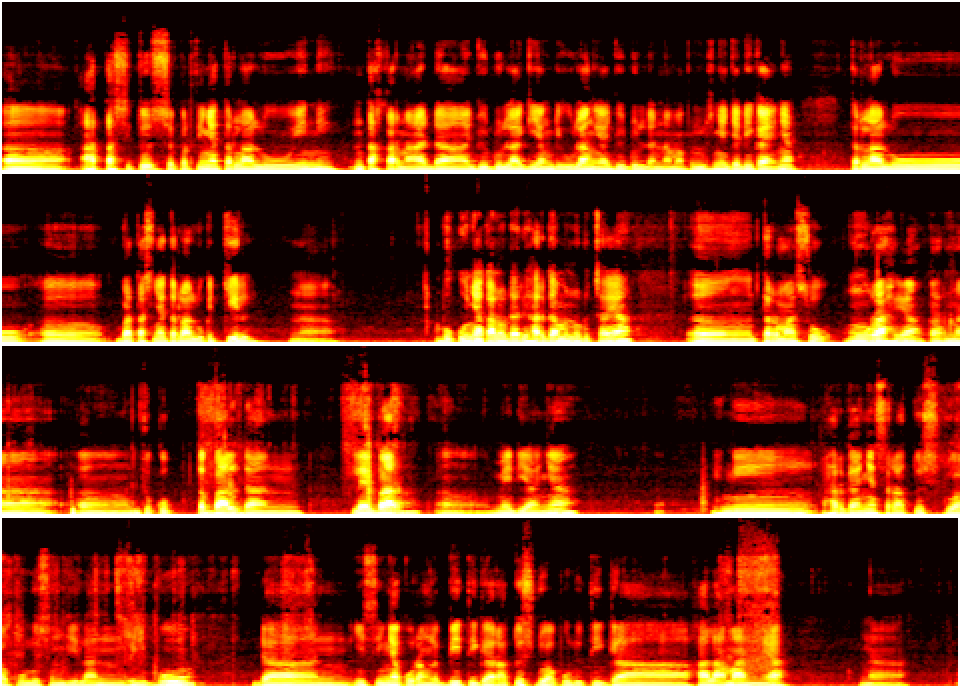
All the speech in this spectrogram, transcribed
uh, atas itu sepertinya terlalu ini. Entah karena ada judul lagi yang diulang ya judul dan nama penulisnya. Jadi kayaknya terlalu uh, batasnya terlalu kecil. Nah bukunya kalau dari harga menurut saya eh, termasuk murah ya karena eh, cukup tebal dan lebar eh, medianya. Ini harganya 129.000 dan isinya kurang lebih 323 halaman ya. Nah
